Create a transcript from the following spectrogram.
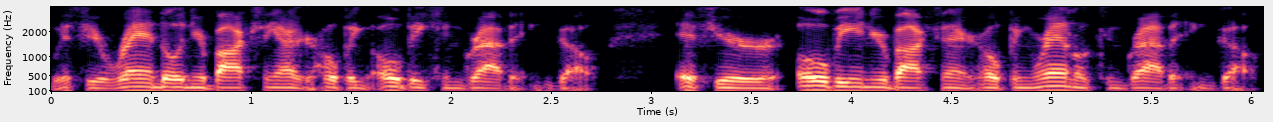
if you're Randle and you're boxing out, you're hoping Obi can grab it and go. If you're Obi and you're boxing out, you're hoping Randle can grab it and go,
